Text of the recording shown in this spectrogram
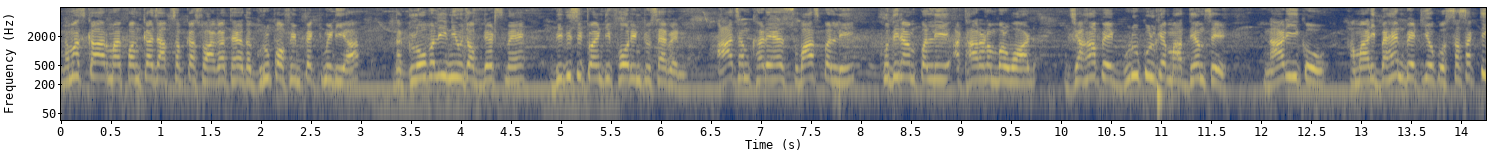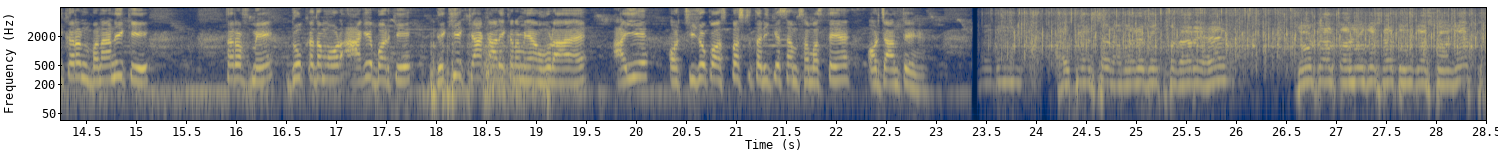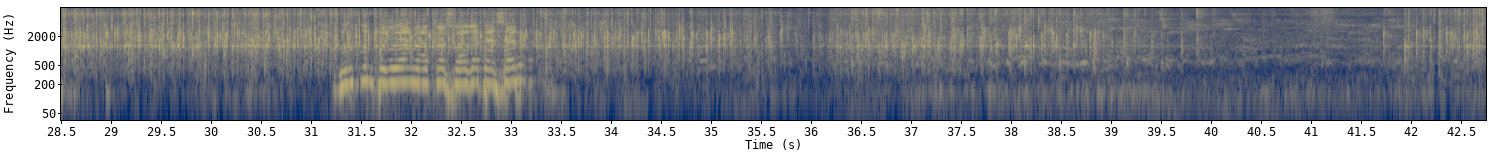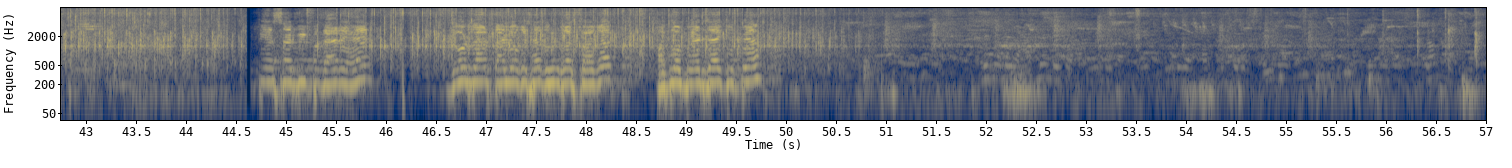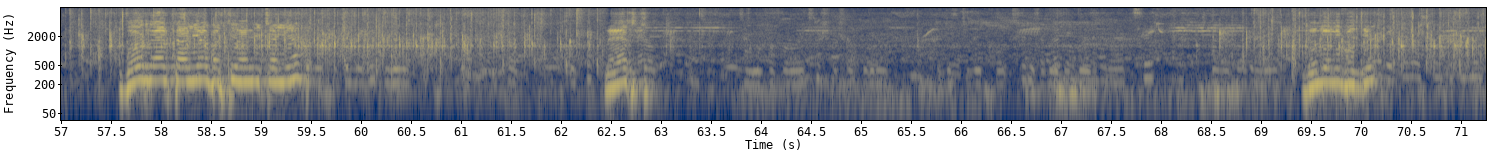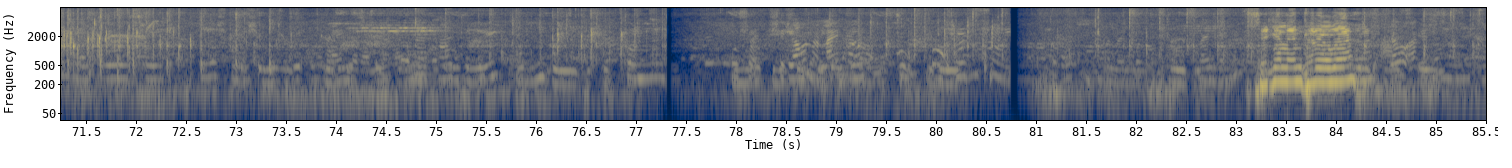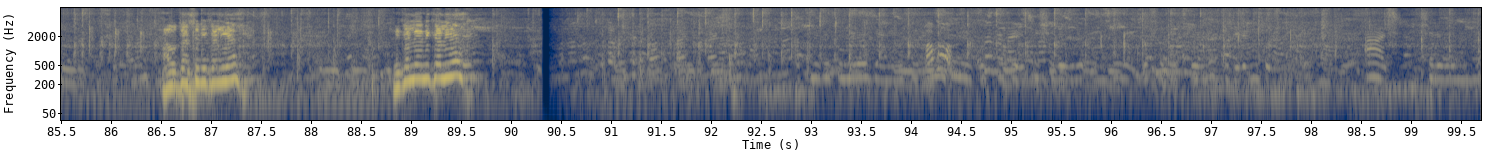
नमस्कार, मैं पंकज, आप सबका स्वागत है the group of impact media the globally news updates में बीबीसी 24 फोर इंटू सेवन आज हम खड़े हैं सुभाष पल्ली, खुदीराम पल्ली, अठारह नंबर वार्ड, जहाँ पे गुरुकुल के माध्यम से नारी को, हमारी बहन बेटियों को सशक्तिकरण बनाने के तरफ़ में दो कदम और आगे बढ़ के देखिए क्या कार्यक्रम यहाँ हो रहा है। आइए और चीज़ों को स्पष्ट तरीके से हम समझते हैं और जानते हैं। हमारे बीच पधारे हैं। जोरदार तालियों के साथ उनका स्वागत। गुरुकुल परिवार में आपका स्वागत है, सर। सर भी पधारे हैं। जोरदार तालियों के साथ उनका स्वागत। आप लोग बैठ जाए कृपया। जोरदार तालियाँ बस्ती रहनी चाहिए। नेक्स्ट জামা কাপড় রয়েছে সেসবগুলো ডিস্ট্রিবিউট করছে হিসাব মতো করে দেখা যাচ্ছে আর এরপর দাঁড়িয়ে जल्दी जल्दी बोलिए দেখতে পাচ্ছেন কিছু কিছু রয়েছে পুরো সমাজসেবী ক্লাস ওনার হাত দিয়ে উনি কন্যা কিছু কন্যা পোশাক সেটাও না লাইন सेकेंड लाइन खड़े हो गए हाँ उधर से निकलिए निकलिए निकलिए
